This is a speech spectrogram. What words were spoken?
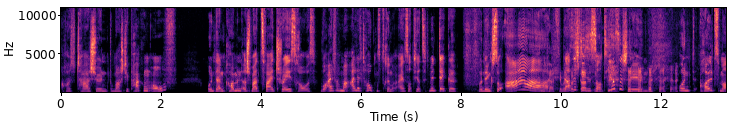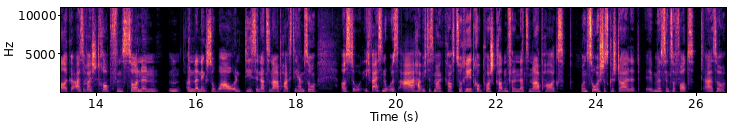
Oh, total schön. Du machst die Packung auf und dann kommen erstmal zwei Trays raus, wo einfach mal alle Tokens drin einsortiert sind mit Deckel. Und denkst so, ah, das ist dieses Sortiersystem. und Holzmarke, also weißt Tropfen, Sonnen. Mm, Und dann denkst du, wow, und diese Nationalparks, die haben so aus der, ich weiß, in den USA habe ich das mal gekauft, so Retro-Postkarten von den Nationalparks. Und so ist das gestaltet. Wir sind sofort, also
